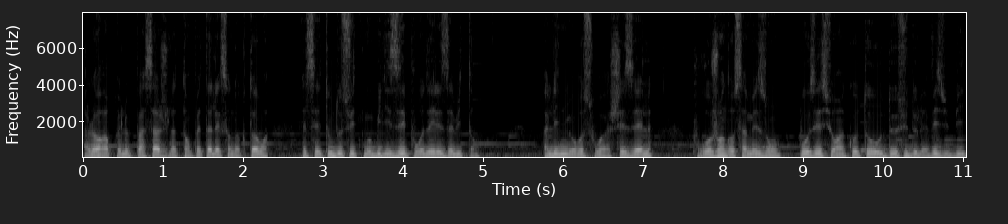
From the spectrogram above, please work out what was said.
Alors, après le passage de la tempête Alex en octobre, elle s'est tout de suite mobilisée pour aider les habitants. Aline me reçoit chez elle. Pour rejoindre sa maison, posée sur un coteau au-dessus de la Vésubie,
